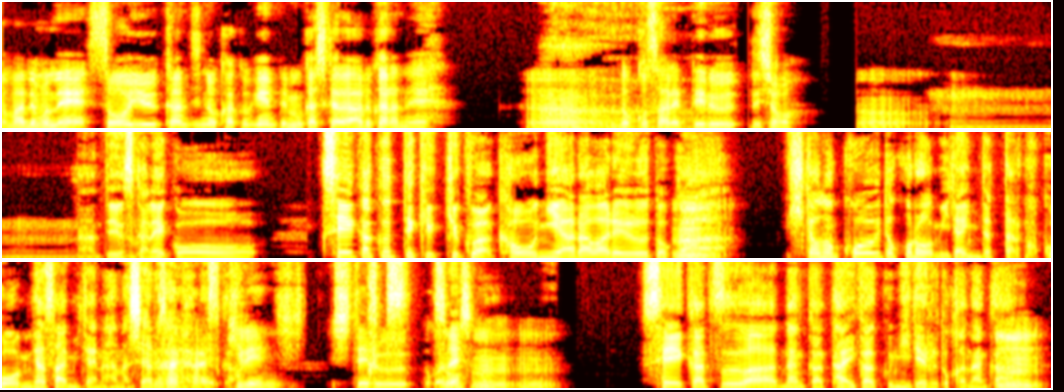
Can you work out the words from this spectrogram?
ー、まあでもね、そういう感じの格言って昔からあるからね。ううんん、残されてるでしょ？うん。うーん、なんていうんですかね、こう、性格って結局は顔に現れるとか、人のこういうところを見たいんだったらここを見なさいみたいな話あるじはいはい。ゃないですか。綺麗にししてるとかね。そうそううん生活はなんか体格に出るとか、なんかうん。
